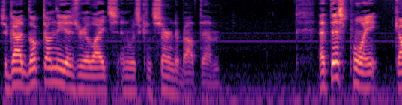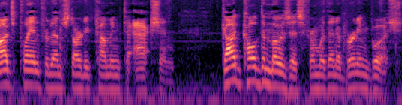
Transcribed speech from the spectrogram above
So God looked on the Israelites and was concerned about them. At this point, God's plan for them started coming to action. God called to Moses from within a burning bush.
